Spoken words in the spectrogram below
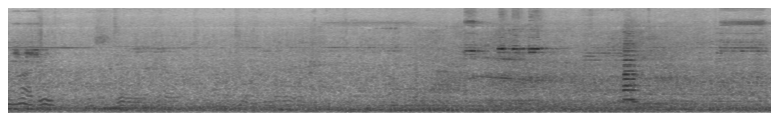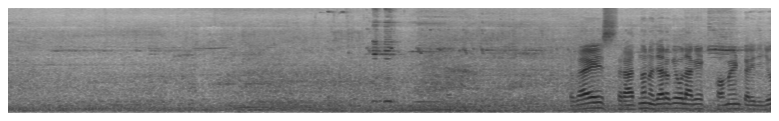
તો ગાઈસ રાતનો નજારો કેવો લાગે કોમેન્ટ કરી દીજો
